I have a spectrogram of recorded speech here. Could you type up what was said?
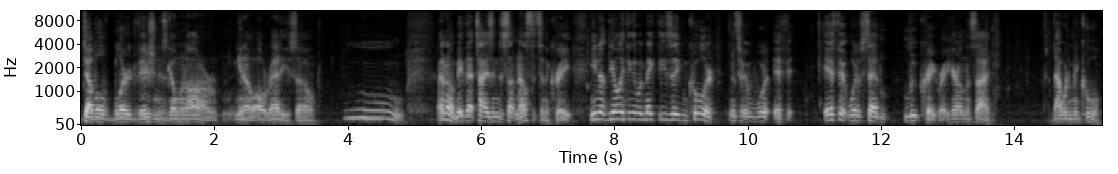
double blurred vision is going on, or, you know, already, so. Ooh. I don't know, maybe that ties into something else that's in the crate. You know, the only thing that would make these even cooler is if it, if it if it would have said loot crate right here on the side. That would have been cool.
